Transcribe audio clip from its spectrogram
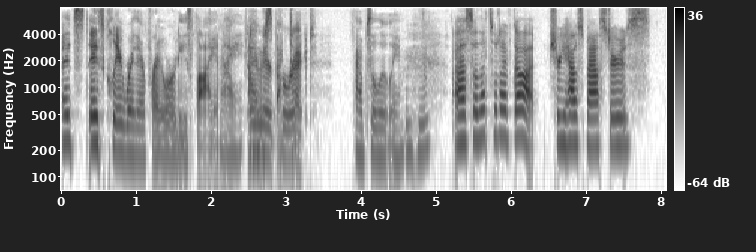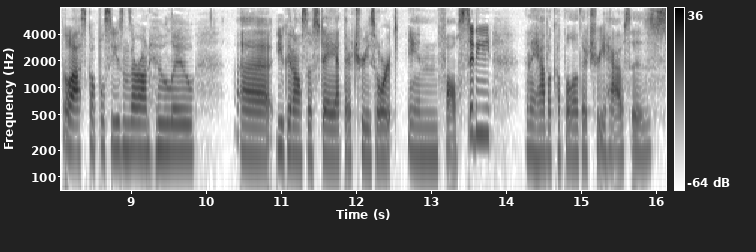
It's it's clear where their priorities lie and I I and they're respect correct. it. Absolutely. Mm-hmm. Uh, so that's what I've got. Treehouse Masters. The last couple seasons are on Hulu. Uh, you can also stay at their tree resort in Fall City, and they have a couple other tree houses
